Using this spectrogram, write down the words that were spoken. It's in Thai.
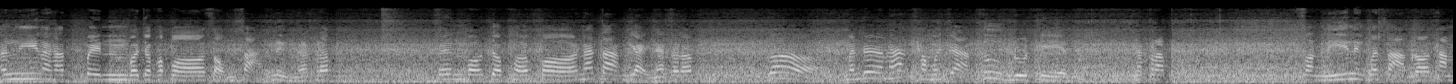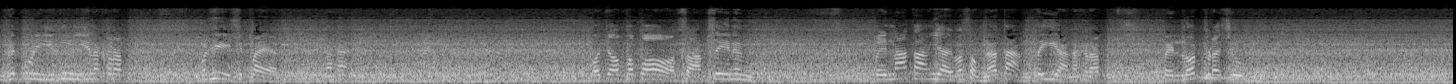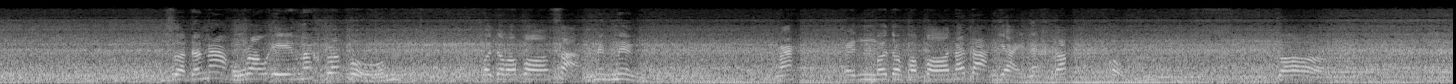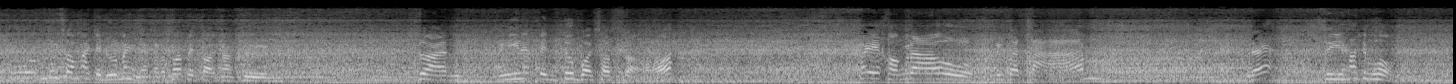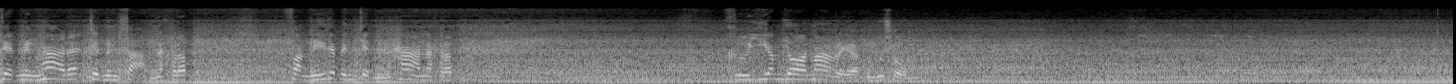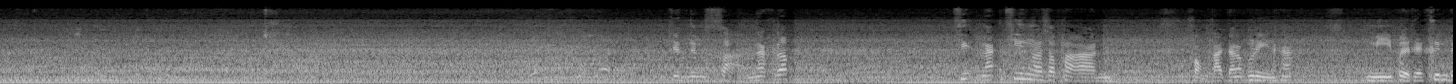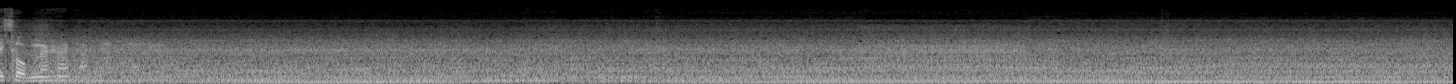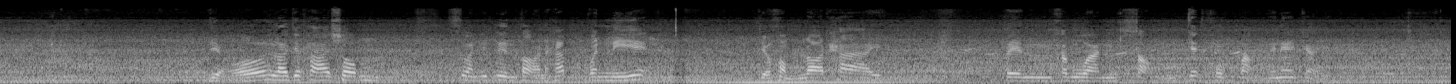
อันนี้นะครับเป็นบจพป231นะครับ เป็นบจพปหน้าต่างใหญ่นะครับ ก็เหมือนเดิมนะทำมาจากตู้บลูเทนนะครับฝั่งนี้หนึ่งประสามรอทำเพชรบุรีพรุ่งนี้นะครับ วันที่18นะฮะบจพป341เป็นหน้าต่างใหญ่ผสมหน้าต่างเตี้ยนะครับ เป็นรถประชุม ส่วนด้านหน้าของเราเองนะครับผมบจพป311นะเป็นบจพปหน้าต่างใหญ่นะครับผมก็ผู้ชมอาจจะดูไม่เห็นนะครับเพราะเป็นตอนกลางคืน ส่วนอันนี้นะเป็นตู้บชสพระเอกของเรา183และ456 715 และ 713 นะครับ ฝั่งนี้จะเป็น 715 นะครับ คือเยี่ยมยอดมากเลยอะคุณผู้ชม เจ็ดหนึ่งสามนะครับที่ณที่งาสะพานของกาญจนบุรีนะฮะ มีเปิดให้ขึ้นไปชมนะฮะ เดี๋ยวเราจะพาชมส่วนอื่นๆต่อนะครับ วันนี้ เดี๋ยวผมรอถ่าย เป็นขบวน2 7 6ปักไม่แน่ใจ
